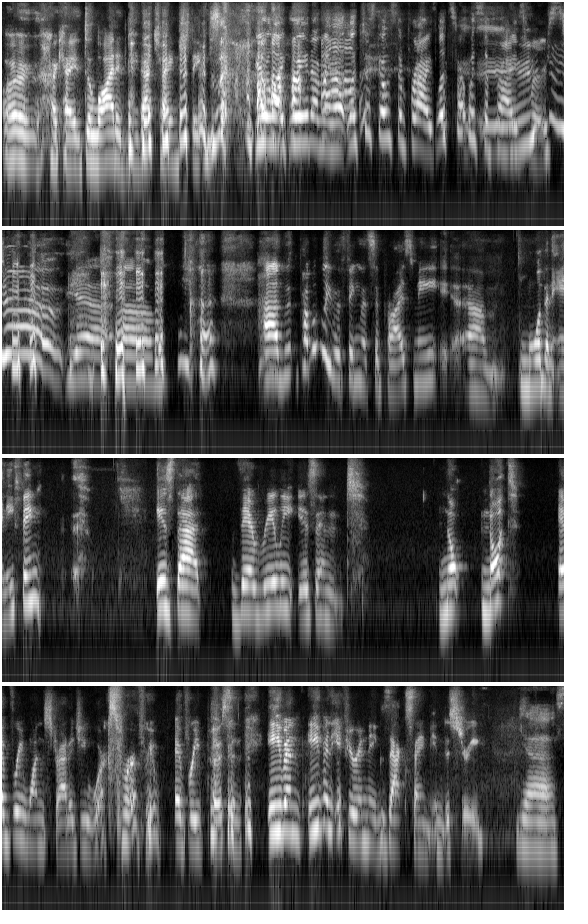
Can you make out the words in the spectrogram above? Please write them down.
Oh, okay. Delighted me. That changed things. You're like, wait a minute, let's just go surprise. Let's start with surprise first. yeah, yeah. Um, uh, probably the thing that surprised me um, more than anything is that there really isn't not not every one strategy works for every every person even even if you're in the exact same industry Yes.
